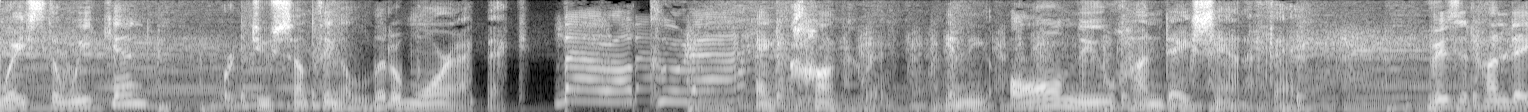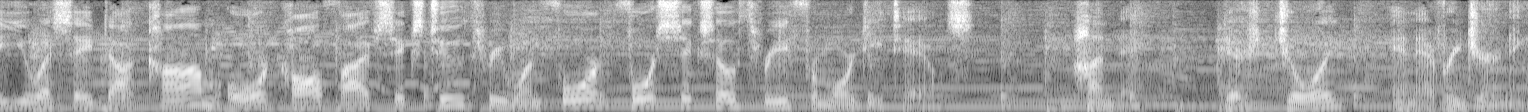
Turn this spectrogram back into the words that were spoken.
Waste the weekend or do something a little more epic? And conquer it in the all new Hyundai Santa Fe. Visit HyundaiUSA.com or call 562 for more details. Hyundai, there's joy in every journey.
